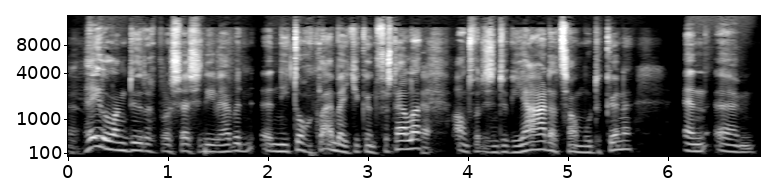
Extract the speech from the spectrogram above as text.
ja. hele langdurige processen die we hebben, niet toch een klein beetje kunt versnellen. Ja. Antwoord is natuurlijk ja, dat zou moeten kunnen. En um,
